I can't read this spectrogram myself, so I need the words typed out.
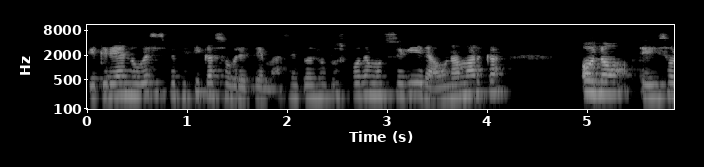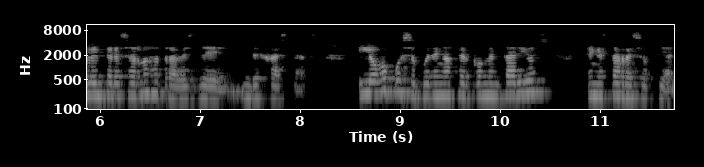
que crea nubes específicas sobre temas. Entonces nosotros podemos seguir a una marca o no y solo interesarnos a través de, hashtags. Y luego pues se pueden hacer comentarios en esta red social.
